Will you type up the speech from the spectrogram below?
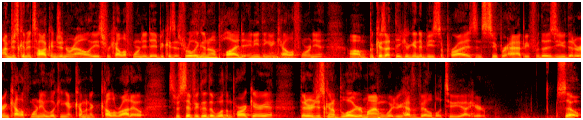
I'm just going to talk in generalities for California Day because it's really going to apply to anything in California. Um, because I think you're going to be surprised and super happy for those of you that are in California looking at coming to Colorado, specifically the Woodland Park area, that are just going to blow your mind with what you have available to you out here. So.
